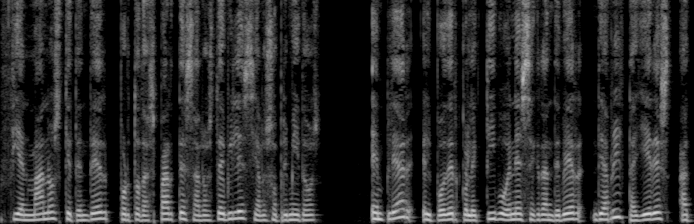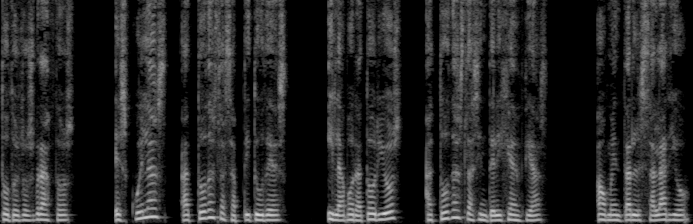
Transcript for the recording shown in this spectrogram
cien manos que tender por todas partes á los débiles y á los oprimidos emplear el poder colectivo en ese gran deber de abrir talleres á todos los brazos escuelas á todas las aptitudes y laboratorios á todas las inteligencias. Aumentar el salario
